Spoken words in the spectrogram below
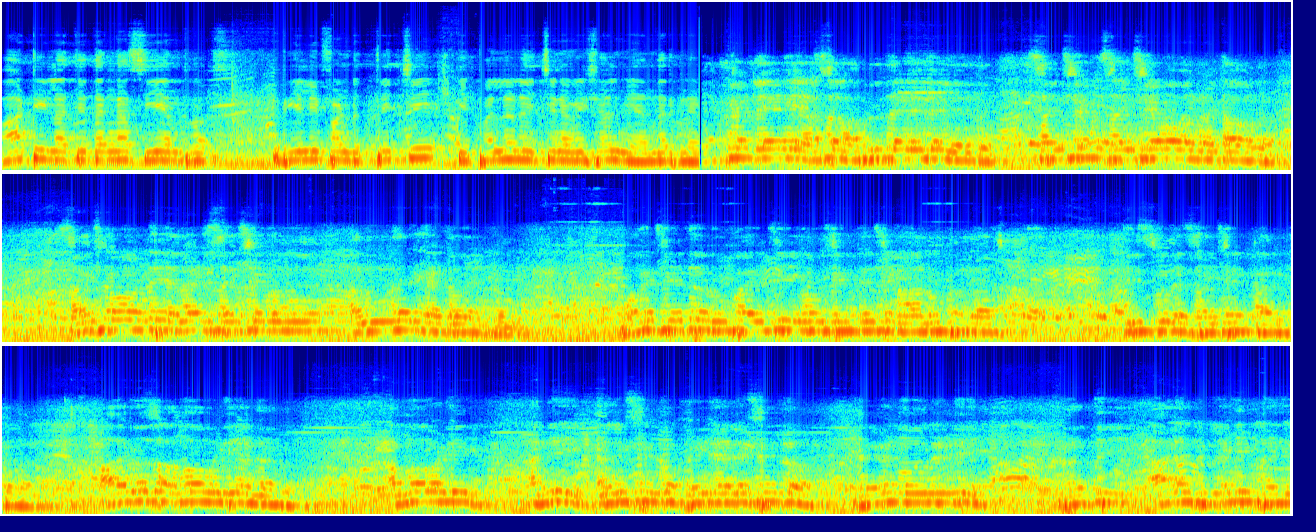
పార్టీలు అతీతంగా సీఎం రిలీఫ్ ఫండ్ తెచ్చి ఈ పల్లెలో ఇచ్చిన విషయాలు మీ అందరికి నేను అసలు అభివృద్ధి అనేది లేదు. సంక్షేమం సంక్షేమం అని అంటా ఉన్నారు. సంక్షేమం అంటే ఎలాంటి సంక్షేమము? అందరికీ అర్థమైంటుంది ఒక చేత రూపాయి ఇచ్చి ఇంకొక చేత ఇచ్చి నాలుగు రూపాయలు దాచుకుని తీసుకునే సంక్షేమ కార్యక్రమాలు. ఆ రోజు అమ్మ ఒడి అన్నారు. అమ్మ ఒడి అని ఎలక్షన్లో పోయిన ఎలక్షన్లో జగన్మోహన్ రెడ్డి ప్రతి ఆడపిల్లకి పది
